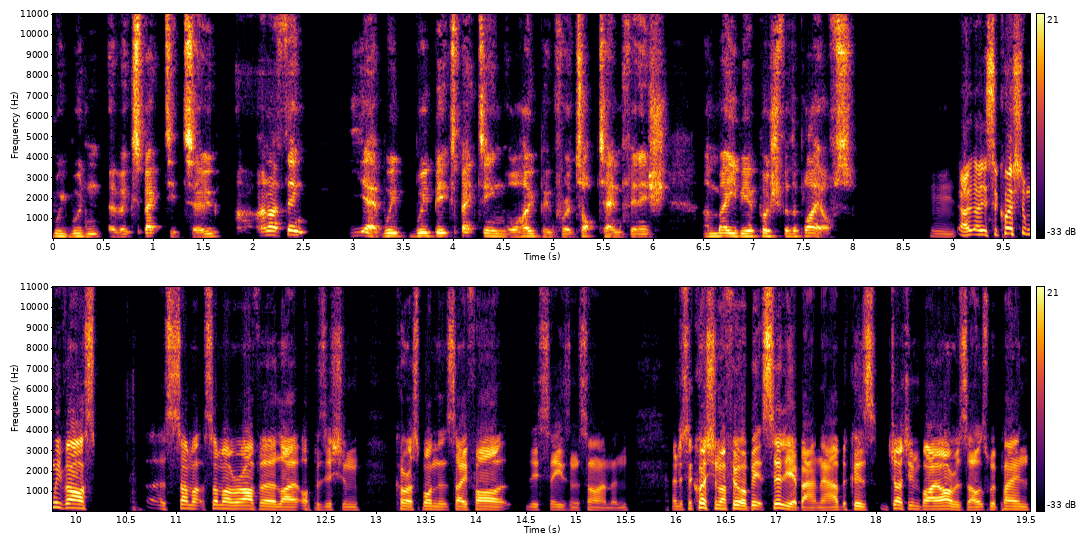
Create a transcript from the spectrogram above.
we wouldn't have expected to. And I think yeah, we we'd be expecting or hoping for a top ten finish and maybe a push for the playoffs. Mm. It's a question we've asked uh, some some of our other like opposition correspondents so far this season, Simon, and it's a question I feel a bit silly about now because judging by our results, we're playing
